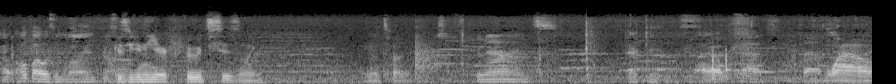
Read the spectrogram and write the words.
I hope I was in line. for Because you can hear food sizzling. That's fine. Two nines. Decades. Fast. Wow.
